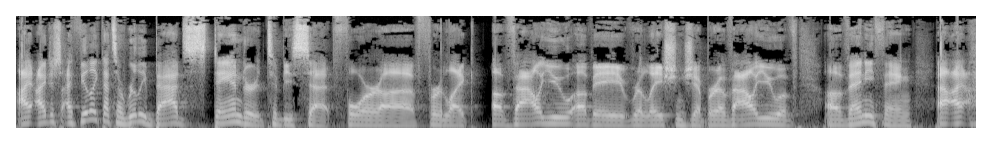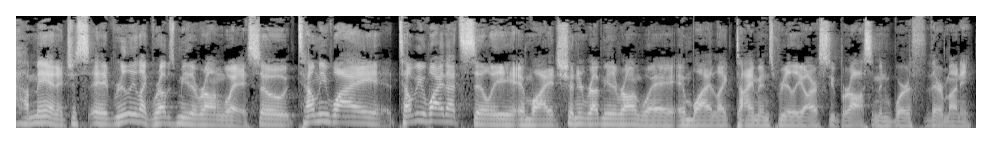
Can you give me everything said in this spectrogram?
I, I just I feel like that's a really bad standard to be set for uh for like a value of a relationship or a value of of anything. I, I man it just it really like rubs me the wrong way. So tell me why tell me why that's silly and why it shouldn't rub me the wrong way and why like diamonds really are super awesome and worth their money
